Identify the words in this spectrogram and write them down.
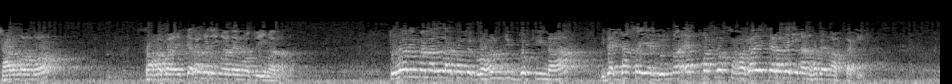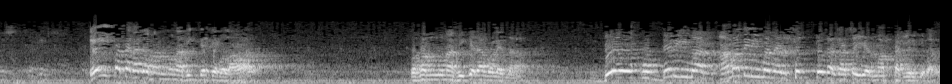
সারমর্ম সাহাবায় কেরামের ইমানের মতো ইমান তোমার ইমান আল্লাহর কাছে গ্রহণযোগ্য কি না, এটা যাচাইয়ের জন্য একমাত্র সাহাবায় কেরামের ইমান হবে মাপটা এই কথাটা যখন মুনাফিকদেরকে বলা হয় তখন মুনাফিকেরা বলে না। বেউকুবদের ইমান আমাদের ইমানের সত্যতা যাচাইয়ের মাপটা হইতে পারে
